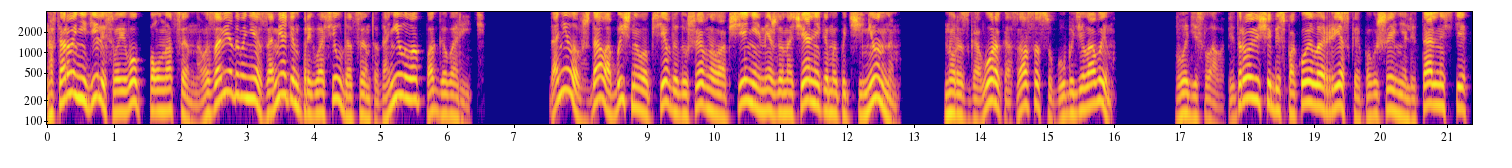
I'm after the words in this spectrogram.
На второй неделе своего полноценного заведования Замятин пригласил доцента Данилова поговорить. Данилов ждал обычного псевдодушевного общения между начальником и подчиненным, но разговор оказался сугубо деловым. Владислава Петровича беспокоило резкое повышение летальности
